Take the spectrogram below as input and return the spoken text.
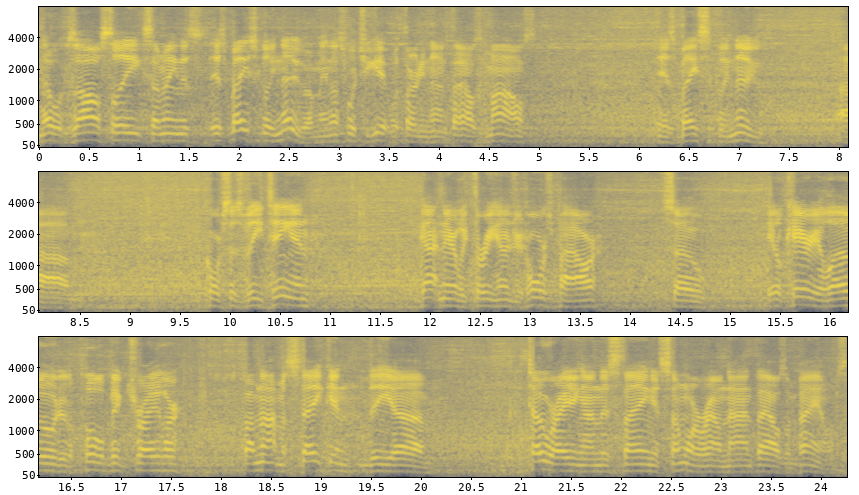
No exhaust leaks. I mean, it's, it's basically new. I mean, that's what you get with 39,000 miles. Is basically new. Um, of course, this V10 got nearly 300 horsepower, so it'll carry a load. It'll pull a big trailer. If I'm not mistaken, the uh, tow rating on this thing is somewhere around 9,000 pounds.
